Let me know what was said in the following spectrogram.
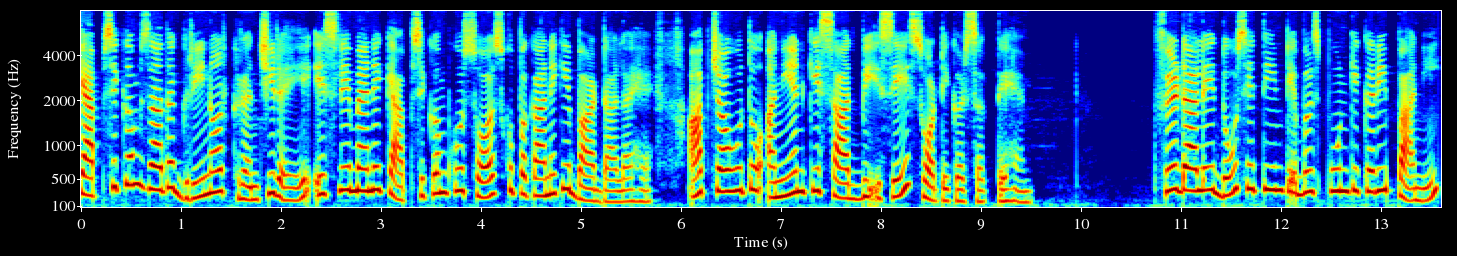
कैप्सिकम ज़्यादा ग्रीन और क्रंची रहे, इसलिए मैंने कैप्सिकम को सॉस को पकाने के बाद डाला है। आप चाहो तो अनियन के साथ भी इसे सॉटे कर सकते हैं। फिर डालें दो से तीन टेबलस्पून के करीब पानी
